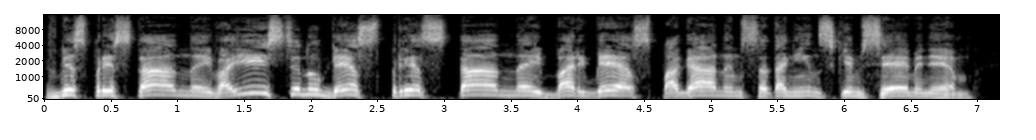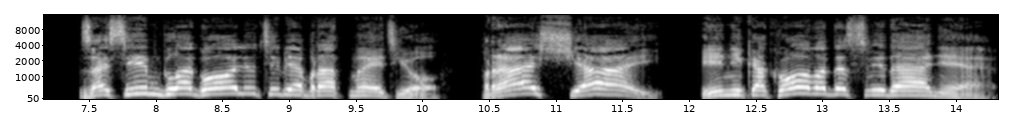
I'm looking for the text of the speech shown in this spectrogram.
в беспрестанной, воистину беспрестанной борьбе с поганым сатанинским семенем. Засим глаголю тебе, брат Мэтью, прощай и никакого до свидания!»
